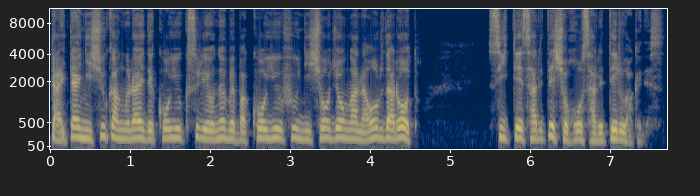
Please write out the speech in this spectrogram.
大体2週間ぐらいでこういう薬を飲めばこういうふうに症状が治るだろうと推定されて処方されているわけです。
